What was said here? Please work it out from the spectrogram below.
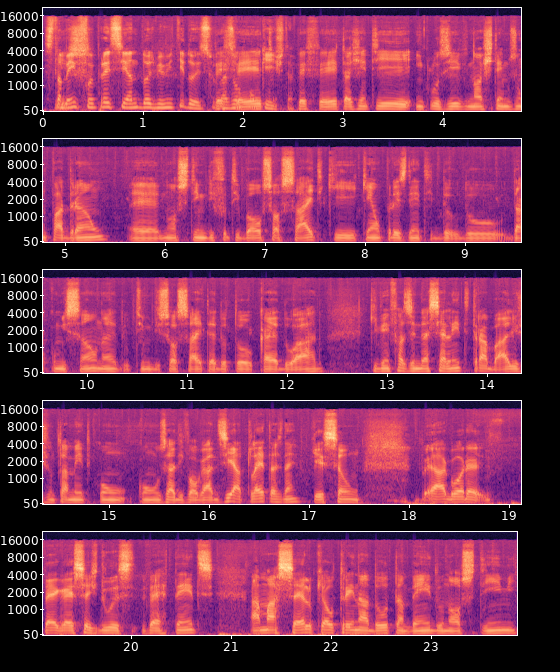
Isso também Isso. foi para esse ano de 2022, foi perfeito, mais uma conquista. Perfeito. A gente, inclusive, nós temos um padrão é, no nosso time de futebol Society, que quem é o presidente do, do, da comissão, né, do time de Society é o doutor Caio Eduardo que vem fazendo um excelente trabalho juntamente com, com os advogados e atletas, né? Que são agora pega essas duas vertentes. A Marcelo, que é o treinador também do nosso time.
